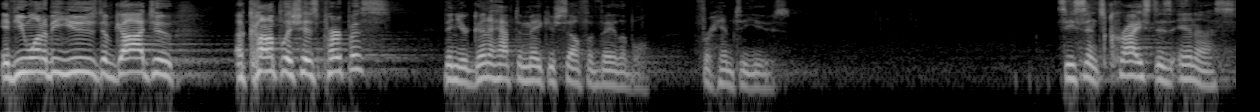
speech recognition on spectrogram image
If you want to be used of God to accomplish His purpose, then you're going to have to make yourself available for Him to use. See, since Christ is in us,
